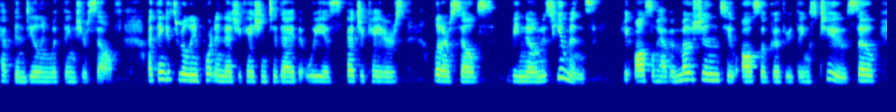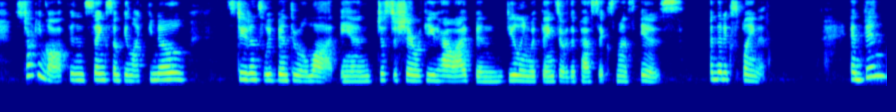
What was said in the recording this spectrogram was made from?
have been dealing with things yourself. I think it's really important in education today that we as educators let ourselves be known as humans who also have emotions, who also go through things too. So, starting off and saying something like, you know, students, we've been through a lot, and just to share with you how I've been dealing with things over the past six months is, and then explain it. And then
